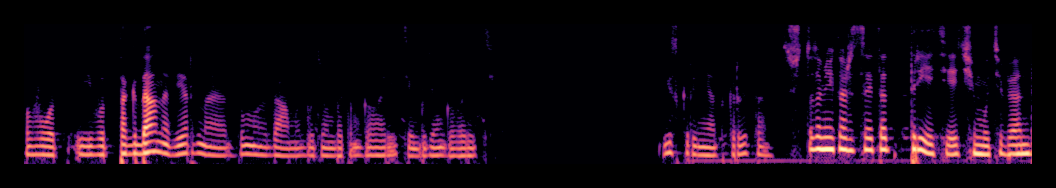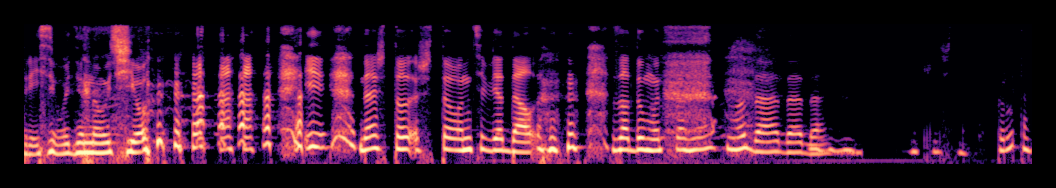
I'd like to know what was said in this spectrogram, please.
Вот. И вот тогда, наверное, думаю, да, мы будем об этом говорить и будем говорить искренне, открыто. Что-то, мне кажется, это третье, чему тебя Андрей сегодня научил. И, да, что, что он тебе дал задуматься. Ну да, да, да. Отлично. Круто.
